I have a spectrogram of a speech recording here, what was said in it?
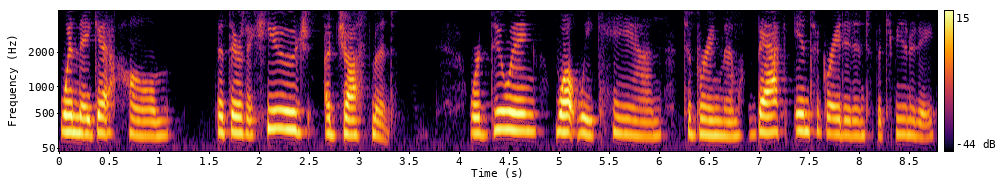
when they get home, that there's a huge adjustment. We're doing what we can to bring them back integrated into the community.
